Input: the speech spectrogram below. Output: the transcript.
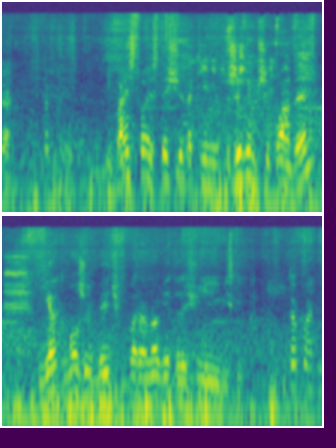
Tak. Dokładnie. I Państwo jesteście takim żywym przykładem, jak może być w Baranowie, Teresinie i. Dokładnie.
